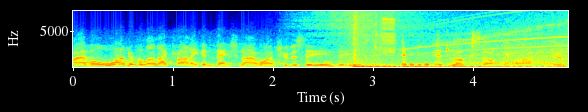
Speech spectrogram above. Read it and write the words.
I have a wonderful electronic invention I want you to see. It, it looks something like this.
